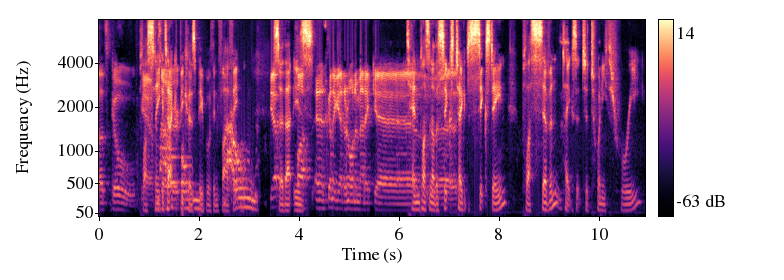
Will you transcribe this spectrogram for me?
Let's go. Plus Yeah, sneak so- attack because people within five feet. Yep, So that plus- is and it's going to get an automatic uh, 10 plus another 6, uh, take it to 16. Plus 7 takes it to 23.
